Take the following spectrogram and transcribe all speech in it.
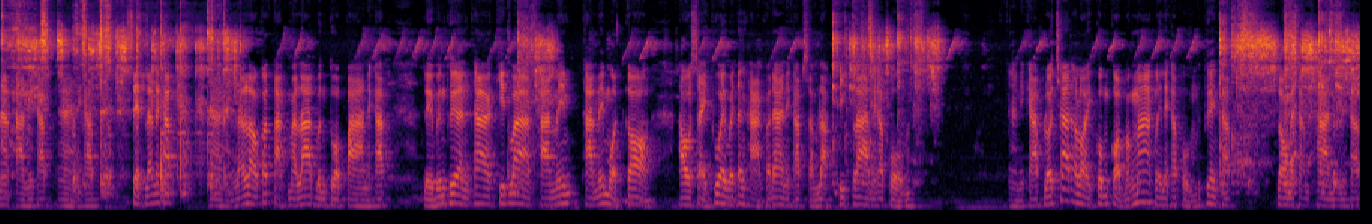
น่าทานไหมครับอ่านะครับ เสร็จแล้วนะครับอ่าแล้วเราก็ตักมาราดบนตัวปลานะครับ หรือเพื่อนๆ ถ้าคิดว่าทานไม่ทานไม่หมดก็เอาใส่ถ้วยไว้ตั้งหากก็ได้นะครับสำหรับพริกราดนะครับผมอ่านี่ครับรสชาติอร่อยกลมกล่อมมากๆเลยนะครับ ผมเพื่อนๆครับ ลองมาทำทานดูนะครับ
